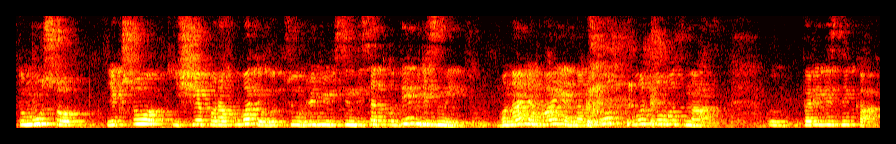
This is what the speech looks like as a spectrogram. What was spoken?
Тому що якщо ще порахувати оцю гривню 81 різницю, вона лягає на кошт кожного з нас, е, перевізника.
